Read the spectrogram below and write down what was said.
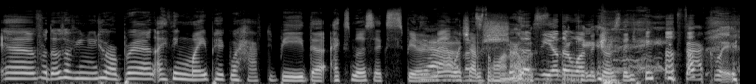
and for those of you new to our brand, I think my pick would have to be the Xmas experiment, Yeah, which I'm sure that's was the other one thinking. Victoria's thinking. of. exactly.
